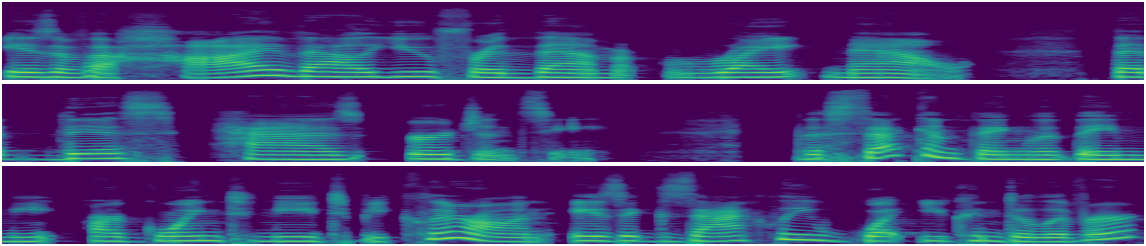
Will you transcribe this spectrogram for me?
is of a high value for them right now, that this has urgency. The second thing that they need, are going to need to be clear on is exactly what you can deliver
